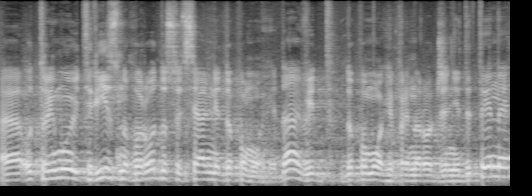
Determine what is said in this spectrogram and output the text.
отримують різного роду соціальні допомоги. Від допомоги при народженні дитини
